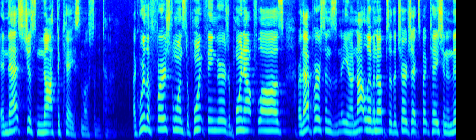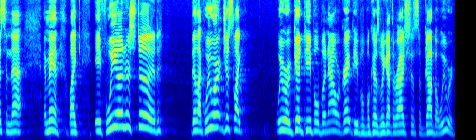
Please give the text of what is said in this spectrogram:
And that's just not the case most of the time. Like we're the first ones to point fingers or point out flaws, or that person's you know not living up to the church expectation and this and that. And man, like if we understood that like we weren't just like we were good people, but now we're great people because we got the righteousness of God, but we were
